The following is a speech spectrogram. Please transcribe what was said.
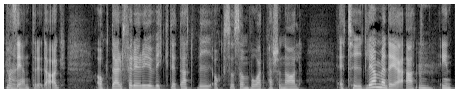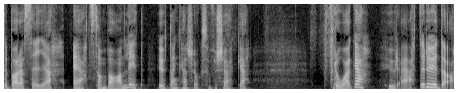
Nej. patienter idag. Och därför är det ju viktigt att vi också som vårdpersonal är tydliga med det. Att Mm. inte bara säga ät som vanligt utan kanske också försöka fråga hur äter du idag?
